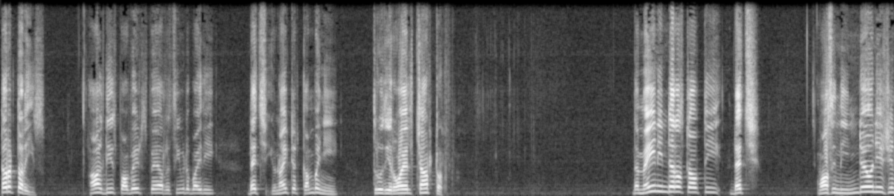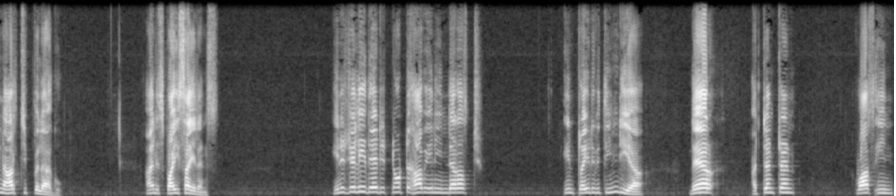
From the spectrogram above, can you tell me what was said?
territories. All these powers were received by the Dutch United Company through the royal charter. The main interest of the Dutch was in the Indonesian archipelago and Spice Islands. Initially, they did not have any interest in trade with India. Their attention was in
